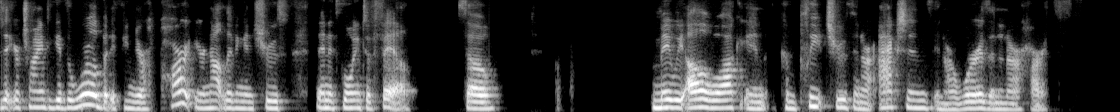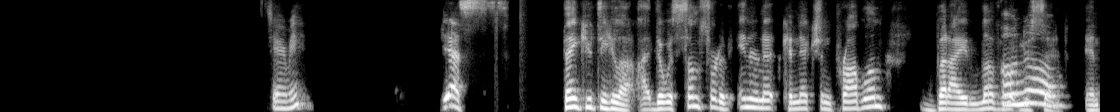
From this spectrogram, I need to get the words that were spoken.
that you're trying to give the world. But if in your heart you're not living in truth, then it's going to fail. So may we all walk in complete truth in our actions, in our words, and in our hearts. Jeremy? Yes. Thank you, Tehila. I, there was some sort of internet connection problem, but I love oh, what oh, no. you said. And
